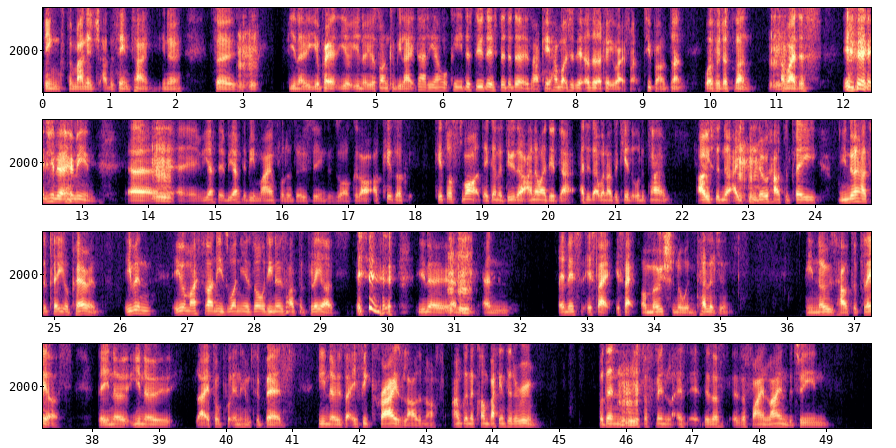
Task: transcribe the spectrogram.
things to manage at the same time, you know? So hmm you know, your parent, your, you know, your son could be like, Daddy, how, can you just do this? Da, da, da. It's like, okay, how much is it? Other, okay, right, fine, two pounds done. What if it's just done? hmm Have I just, do you know what I mean? Uh, mm, and we have to, we have to be mindful of those things as well, because our, our kids are, kids are smart. They're gonna do that. I know I did that. I did that when I was a kid all the time. I used to know, I, you hmm know how to play, you know how to play your parents. Even, even my son, he's one years old. He knows how to play us, you know, hmm and and and it's it's like it's like emotional intelligence. He knows how to play us. They know, you know, like if we're putting him to bed, he knows that if he cries loud enough, I'm gonna come back into the room. But then hmm it's a thin, it, there's a there's a fine line between,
